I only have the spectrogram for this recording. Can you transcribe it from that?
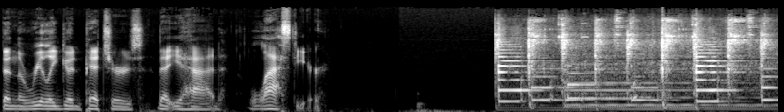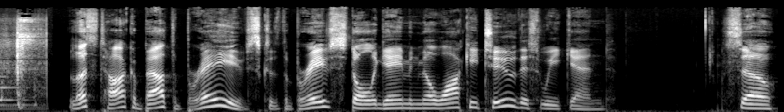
than the really good pitchers that you had last year. Let's talk about the Braves because the Braves stole a game in Milwaukee too this weekend. So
